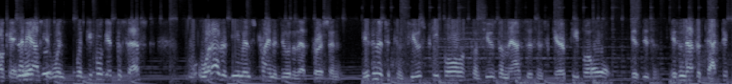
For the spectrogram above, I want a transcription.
Okay, let me ask you: when when people get possessed, what are the demons trying to do to that person? Isn't it to confuse people, confuse the masses, and scare people? Is, isn't, isn't that the tactic?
